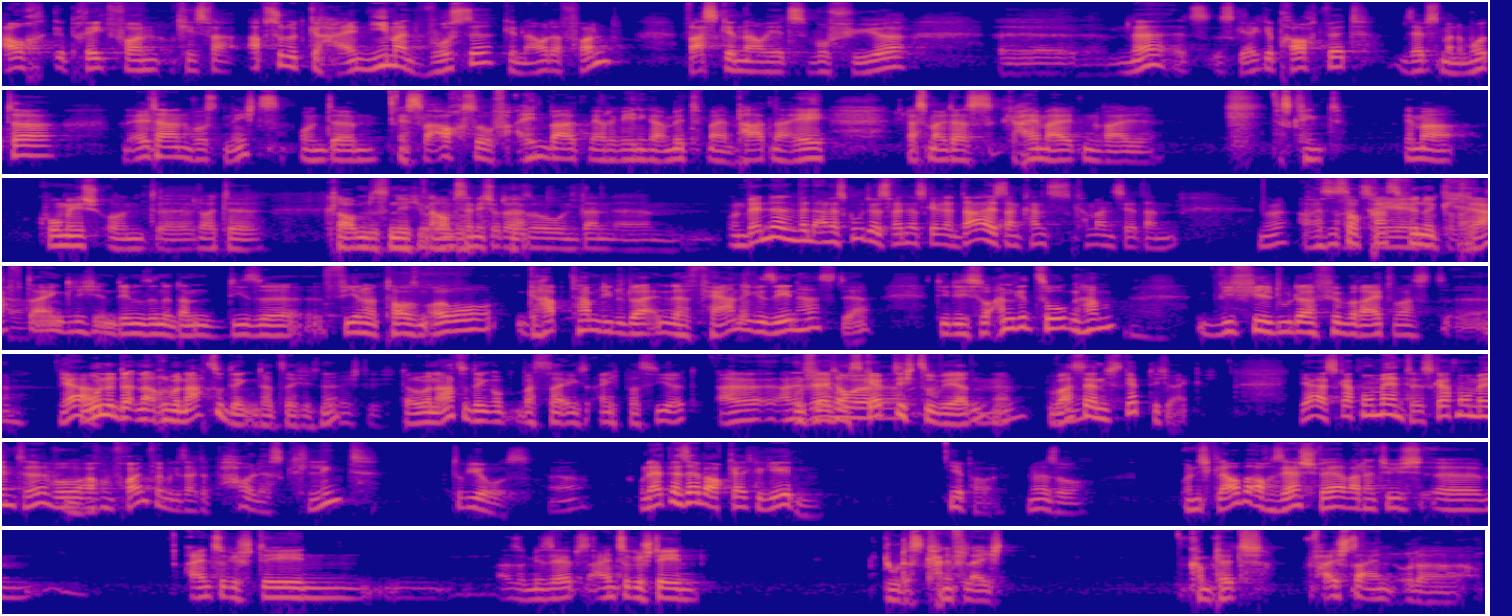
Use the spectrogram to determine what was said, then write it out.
auch geprägt von, okay, es war absolut geheim. Niemand wusste genau davon, was genau jetzt wofür äh, ne, es, das Geld gebraucht wird. Selbst meine Mutter, meine Eltern wussten nichts. Und ähm, es war auch so vereinbart, mehr oder weniger mit meinem Partner, hey, lass mal das geheim halten, weil das klingt immer komisch und äh, Leute Glauben das nicht. glauben oder es so. nicht oder Ja. so. Und dann ähm, und wenn dann, wenn alles gut ist, wenn das Geld dann da ist, dann kann's, kann man es ja dann. Ne, Aber es ist auch krass für eine so. Kraft eigentlich, in dem Sinne dann diese 400.000 Euro gehabt haben, die du da in der Ferne gesehen hast, ja, die dich so angezogen haben, wie viel du dafür bereit warst, äh, Ja. ohne da, darüber nachzudenken tatsächlich, ne? Richtig. Darüber nachzudenken, ob, was da eigentlich eigentlich passiert. Eine, eine Und vielleicht auch skeptisch zu werden. Mhm. Ja? Du warst ja nicht skeptisch eigentlich. Ja, es gab Momente. Es gab Momente, Mhm. wo auch ein Freund von mir gesagt hat, Paul, das klingt dubios. Ja? Und er hat mir selber auch Geld gegeben. Hier, Paul. Nur so. Und ich glaube auch sehr schwer war natürlich ähm, einzugestehen, also mir selbst einzugestehen, du, das kann vielleicht komplett falsch sein oder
